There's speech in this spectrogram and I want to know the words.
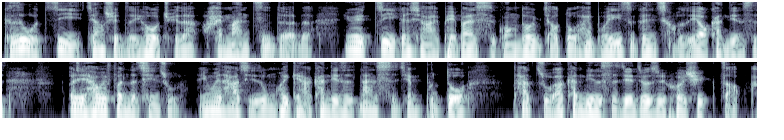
可是我自己这样选择以后，我觉得还蛮值得的，因为自己跟小孩陪伴时光都会比较多，他不会一直跟你吵着要看电视，而且他会分得清楚，因为他其实我们会给他看电视，但时间不多，他主要看电视时间就是回去找阿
